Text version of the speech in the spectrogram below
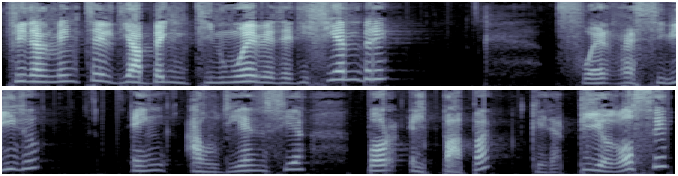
Finalmente, el día 29 de diciembre, fue recibido en audiencia por el Papa, que era Pío XII,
